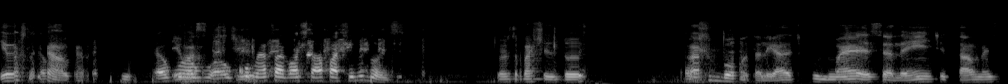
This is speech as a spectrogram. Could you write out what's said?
Eu acho legal, cara. Eu, Eu eu, assisti. eu começo a gostar a partir do 2. Gosto da partida 2. Eu acho bom, tá ligado? Tipo, não é excelente e tal, mas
